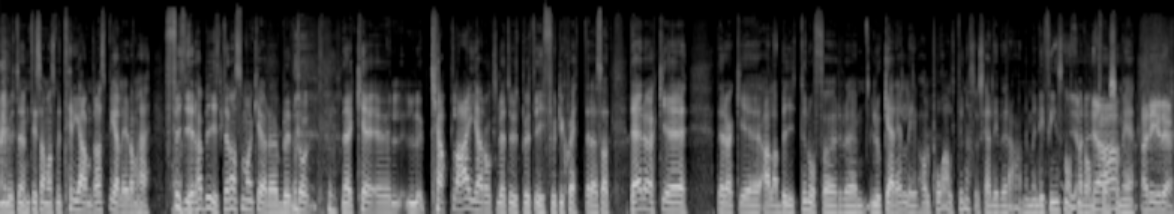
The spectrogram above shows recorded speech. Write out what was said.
minuten tillsammans med tre andra spelare i de här fyra bytena som man blev då- när eh, Kaplaj hade också blivit utbytt i 46 där så att där rök, eh, där rök eh, alla byten då för Lucarelli. Håller på alltid nästan att säga Liverani men det finns något med de två som är ja, det är det.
